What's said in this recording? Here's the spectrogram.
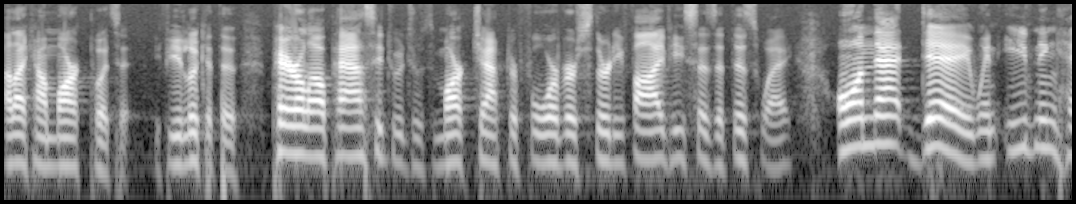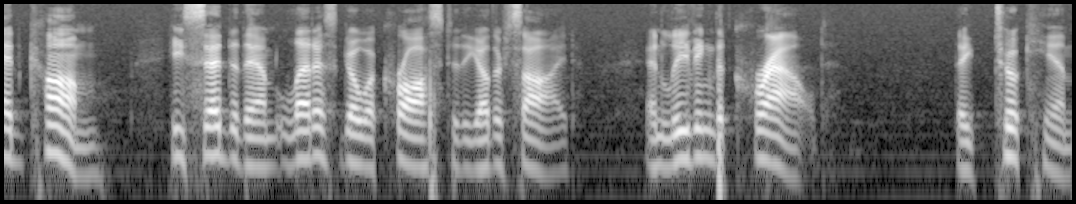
I like how Mark puts it. If you look at the parallel passage, which was Mark chapter 4, verse 35, he says it this way On that day, when evening had come, he said to them, Let us go across to the other side. And leaving the crowd, they took him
